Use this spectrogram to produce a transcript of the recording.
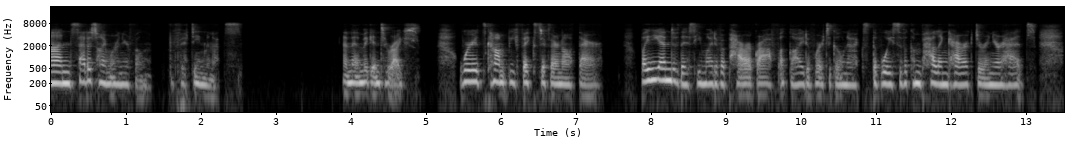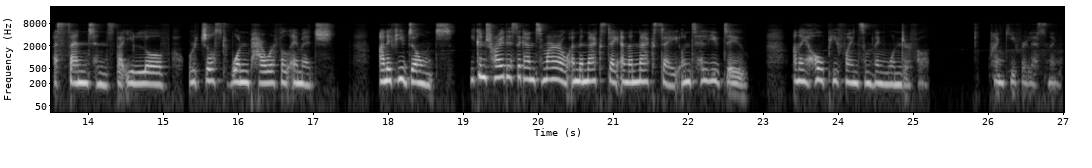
and set a timer on your phone for 15 minutes. And then begin to write. Words can't be fixed if they're not there. By the end of this, you might have a paragraph, a guide of where to go next, the voice of a compelling character in your head, a sentence that you love, or just one powerful image. And if you don't, you can try this again tomorrow and the next day and the next day until you do. And I hope you find something wonderful. Thank you for listening.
